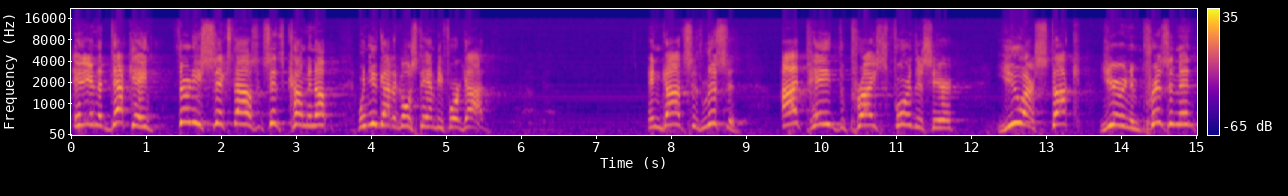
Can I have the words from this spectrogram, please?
in, a decade, 36,000 sins coming up when you got to go stand before God. And God said, Listen, I paid the price for this here. You are stuck. You're in imprisonment.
